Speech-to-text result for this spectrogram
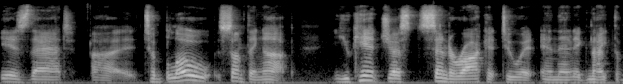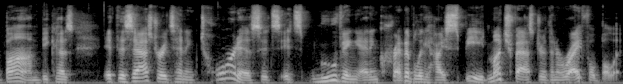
is that uh, to blow something up, you can't just send a rocket to it and then ignite the bomb because if this asteroid's heading toward us, it's it's moving at incredibly high speed, much faster than a rifle bullet.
